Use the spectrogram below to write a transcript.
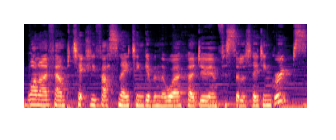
one I found particularly fascinating given the work I do in facilitating groups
